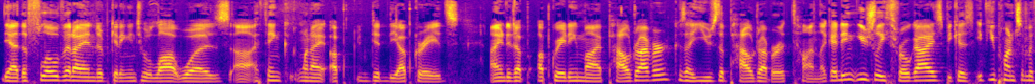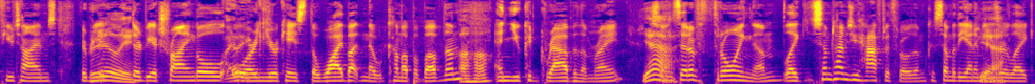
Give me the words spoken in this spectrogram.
Yeah, the flow that I ended up getting into a lot was uh, I think when I up did the upgrades, I ended up upgrading my pile driver because I use the pile driver a ton. Like I didn't usually throw guys because if you punch them a few times, there'd be Really? a, there'd be a triangle I or think- in your case the Y button that would come up above them, Uh-huh. and you could grab them right. Yeah. So instead of throwing them, like sometimes you have to throw them because some of the enemies Yeah. are like,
